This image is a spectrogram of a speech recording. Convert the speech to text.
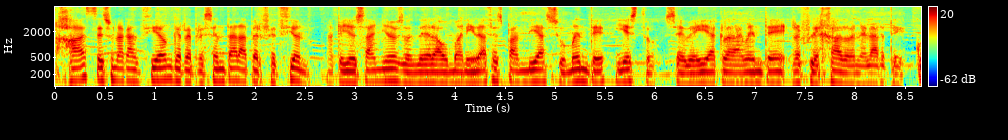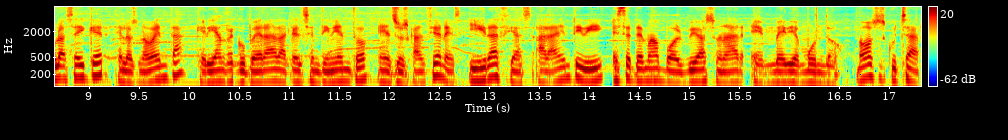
Hush es una canción que representa a la perfección aquellos años donde la humanidad expandía su mente y esto se veía claramente reflejado en el arte. Kula Shaker en los 90 querían recuperar aquel sentimiento en sus canciones y gracias a la MTV este tema volvió a sonar en medio mundo. Vamos a escuchar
